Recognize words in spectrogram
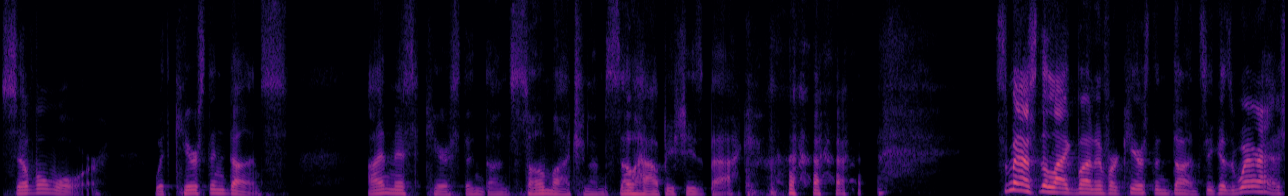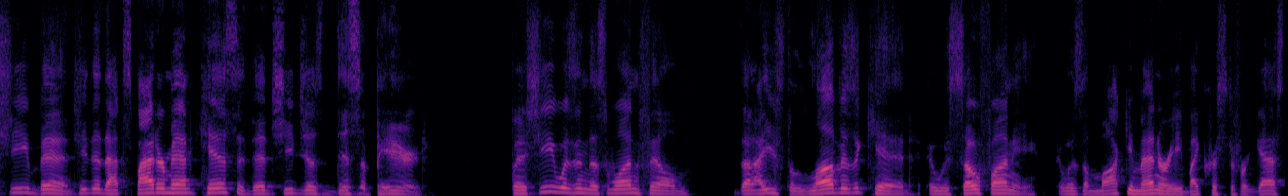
Civil War with Kirsten Dunst. I missed Kirsten Dunst so much, and I'm so happy she's back. Smash the like button for Kirsten Dunst because where has she been? She did that Spider Man kiss and then she just disappeared. But she was in this one film that I used to love as a kid. It was so funny. It was a mockumentary by Christopher Guest,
